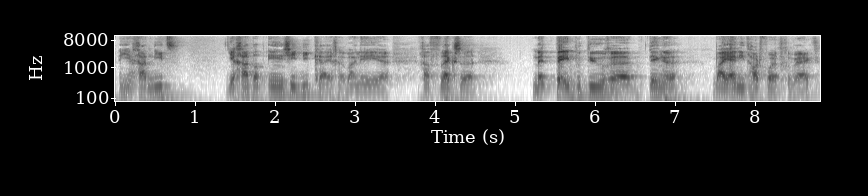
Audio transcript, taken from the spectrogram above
En je gaat niet je gaat dat energie niet krijgen wanneer je gaat flexen met peperdure dingen waar jij niet hard voor hebt gewerkt.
